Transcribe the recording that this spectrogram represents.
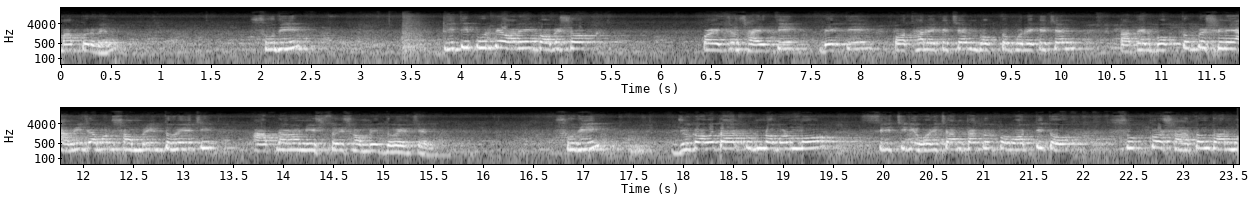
মাফ করবেন সুধীর ইতিপূর্বে অনেক গবেষক, কয়েকজন সাহিত্যিক ব্যক্তি কথা রেখেছেন, বক্তব্য রেখেছেন। তাদের বক্তব্য শুনে আমি যেমন সমৃদ্ধ হয়েছি আপনারা নিশ্চয়ই সমৃদ্ধ হয়েছেন। শুধু যুগাবতার পূর্ণ ব্রহ্ম শ্রী শ্রী হরিচাঁদ ঠাকুর প্রবর্তিত সূক্ষ্ম সনাতন ধর্ম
